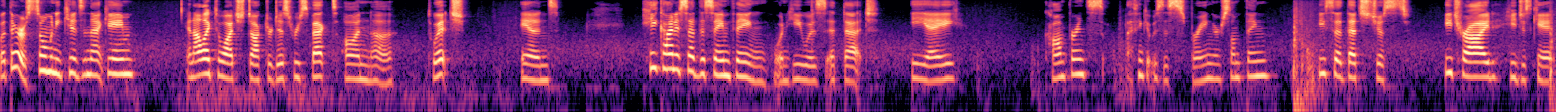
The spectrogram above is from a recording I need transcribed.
But there are so many kids in that game. And I like to watch Dr. Disrespect on uh, Twitch. And he kind of said the same thing when he was at that EA conference. I think it was this spring or something. He said that's just he tried, he just can't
